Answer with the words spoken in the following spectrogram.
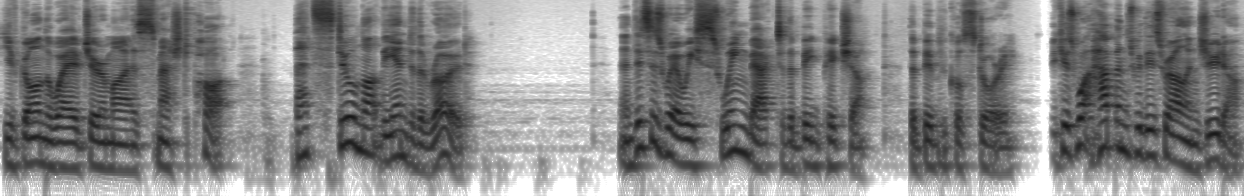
you've gone the way of Jeremiah's smashed pot, that's still not the end of the road. And this is where we swing back to the big picture the biblical story. Because what happens with Israel and Judah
